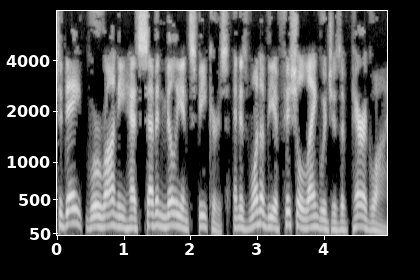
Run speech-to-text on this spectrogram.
Today, Guarani has 7 million speakers, and is one of the official languages of Paraguay.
